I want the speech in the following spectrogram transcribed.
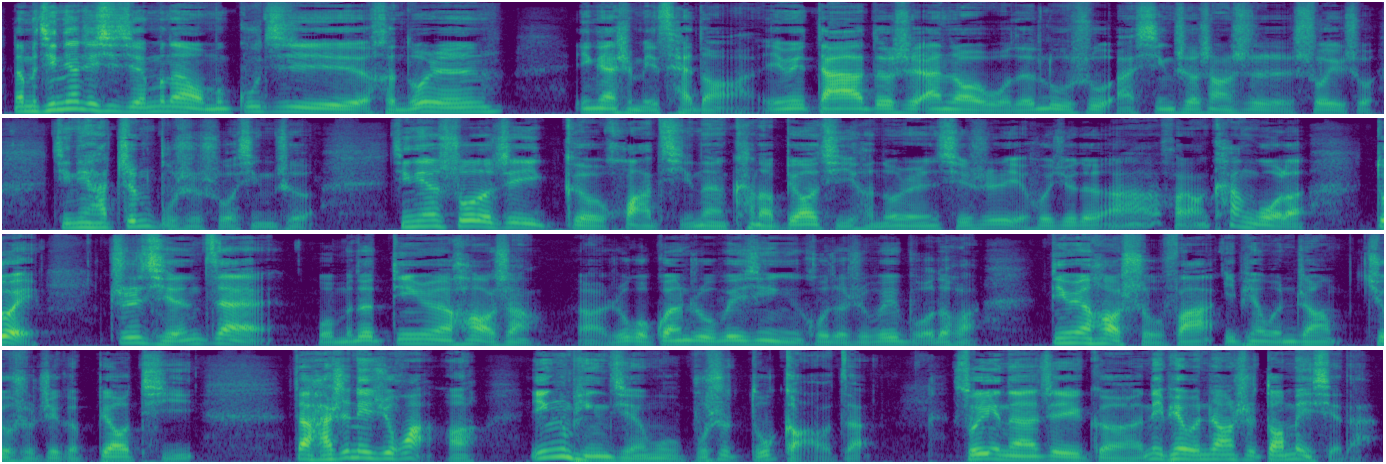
那么今天这期节目呢，我们估计很多人应该是没猜到啊，因为大家都是按照我的路数啊，新车上市说一说。今天还真不是说新车，今天说的这个话题呢，看到标题，很多人其实也会觉得啊，好像看过了。对，之前在。我们的订阅号上啊，如果关注微信或者是微博的话，订阅号首发一篇文章就是这个标题。但还是那句话啊，音频节目不是读稿子，所以呢，这个那篇文章是刀妹写的。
